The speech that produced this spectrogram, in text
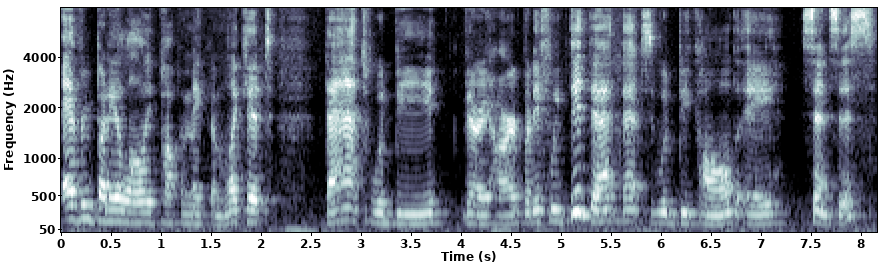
everybody a lollipop and make them lick it, that would be very hard. But if we did that, that would be called a census.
